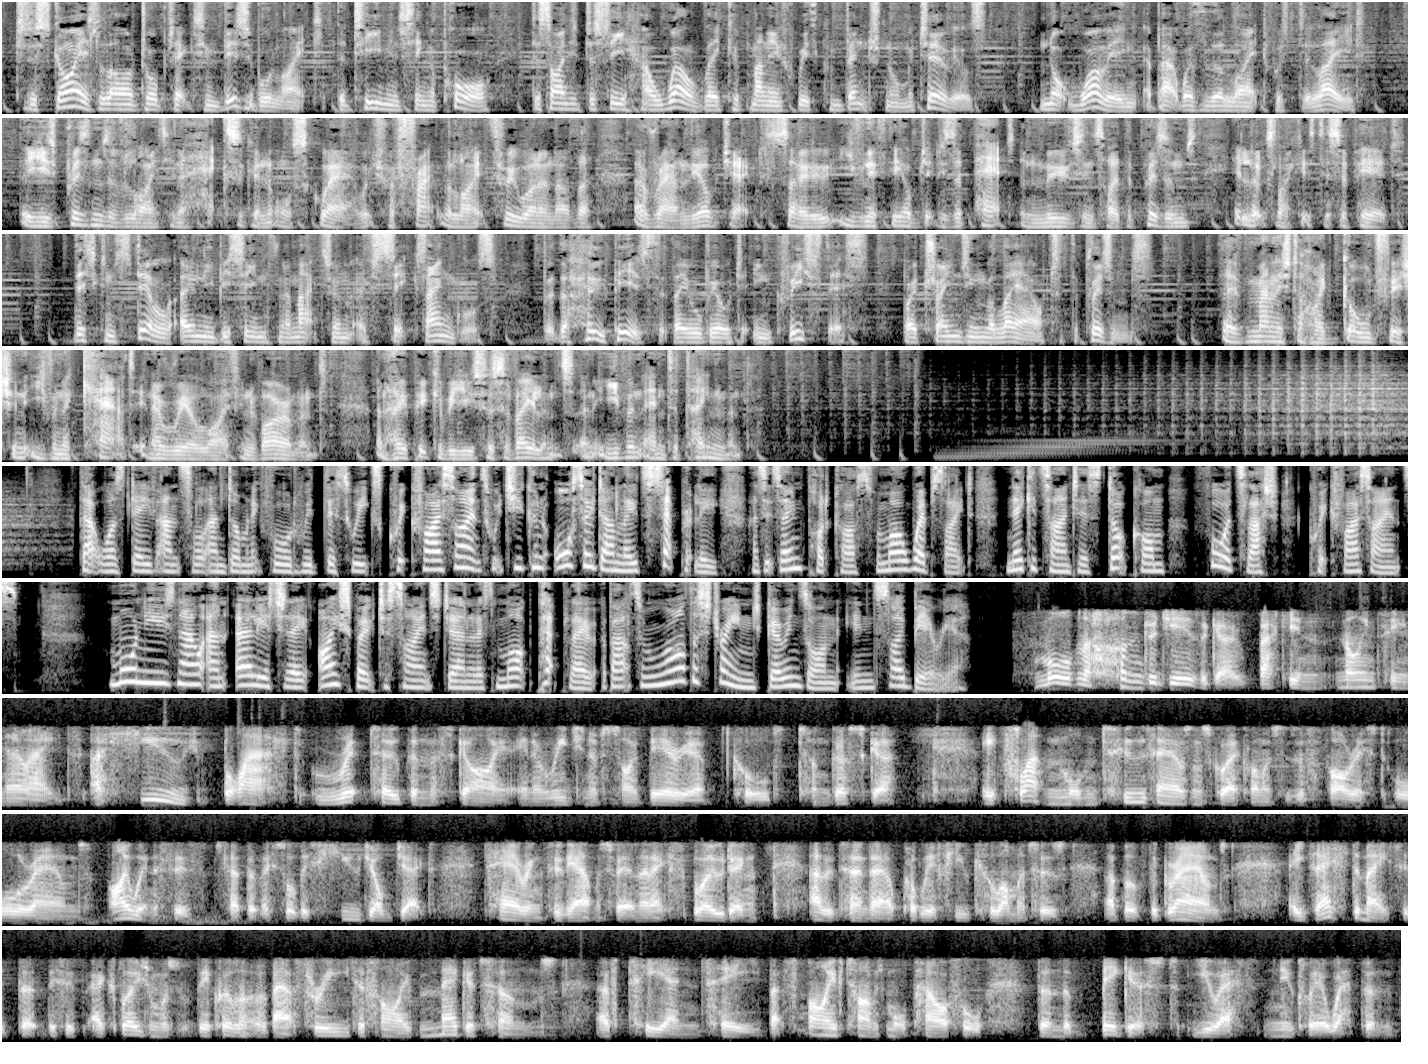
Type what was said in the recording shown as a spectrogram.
To disguise large objects in visible light, the team in Singapore decided to see how well they could manage with conventional materials, not worrying about whether the light was delayed. They use prisms of light in a hexagon or square which refract the light through one another around the object, so even if the object is a pet and moves inside the prisms, it looks like it's disappeared. This can still only be seen from a maximum of six angles, but the hope is that they will be able to increase this by changing the layout of the prisms. They've managed to hide goldfish and even a cat in a real life environment and hope it could be used for surveillance and even entertainment. That was Dave Ansell and Dominic Ford with this week's Quickfire Science, which you can also download separately as its own podcast from our website, nakedscientist.com forward slash quickfire science. More news now, and earlier today I spoke to science journalist Mark Peplow about some rather strange goings on in Siberia. More than 100 years ago, back in 1908, a huge blast ripped open the sky in a region of Siberia called Tunguska. It flattened more than 2,000 square kilometres of forest all around. Eyewitnesses said that they saw this huge object tearing through the atmosphere and then exploding, as it turned out, probably a few kilometres above the ground. It's estimated that this explosion was the equivalent of about three to five megatons of TNT. That's five times more powerful than the biggest US nuclear weapon.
